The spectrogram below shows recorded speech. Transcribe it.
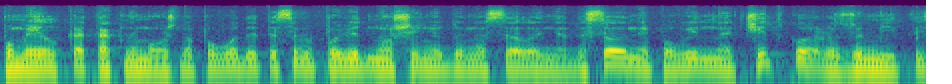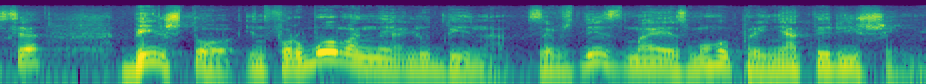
помилка, так не можна поводити себе по відношенню до населення. Населення повинно чітко розумітися. Більш того, інформована людина завжди має змогу прийняти рішення,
